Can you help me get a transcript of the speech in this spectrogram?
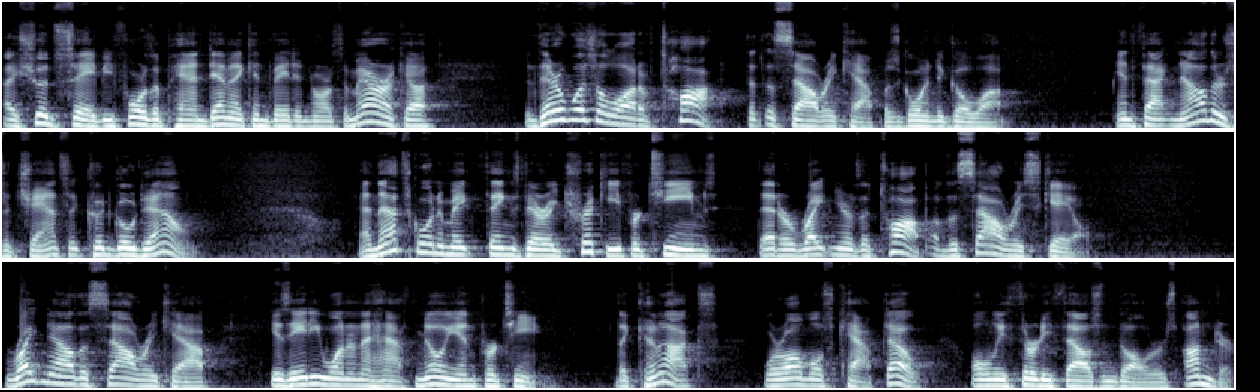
I should say, before the pandemic invaded North America, there was a lot of talk that the salary cap was going to go up. In fact, now there's a chance it could go down. And that's going to make things very tricky for teams that are right near the top of the salary scale. Right now the salary cap is 81.5 million per team. The Canucks were almost capped out, only $30,000 under.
